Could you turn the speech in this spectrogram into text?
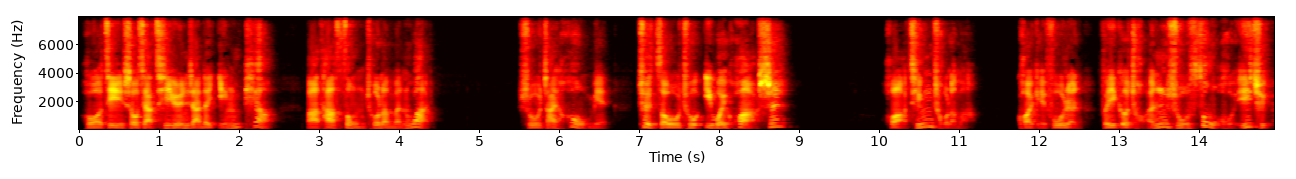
伙计收下戚云染的银票，把他送出了门外。书斋后面却走出一位画师。画清楚了吗？快给夫人飞鸽传书送回去。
